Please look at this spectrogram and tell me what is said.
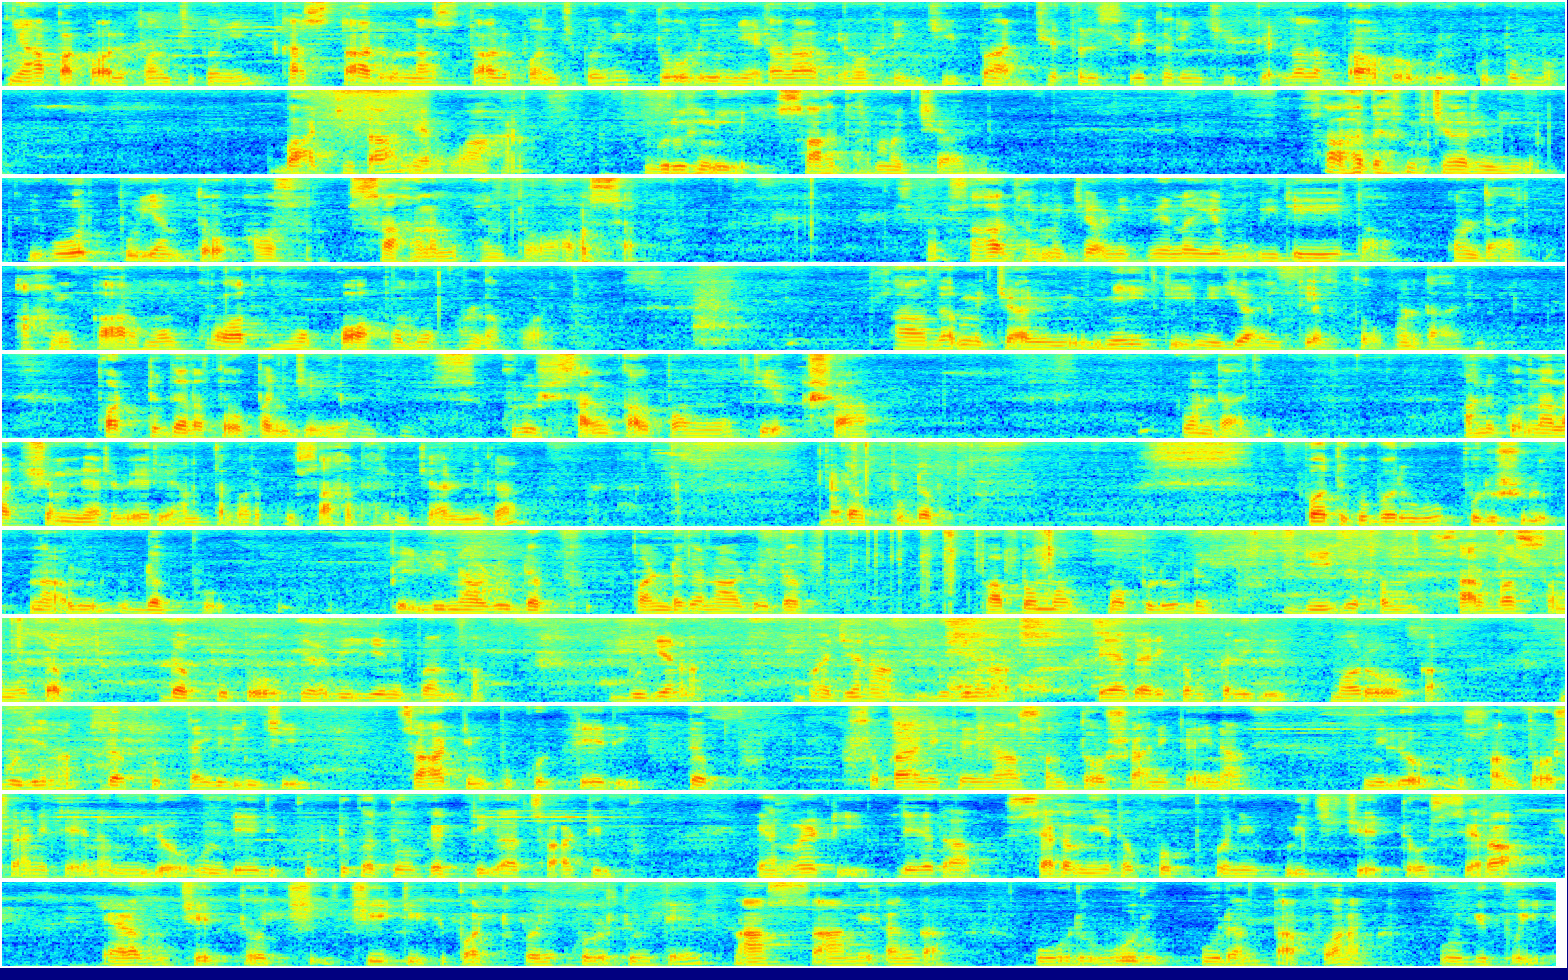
జ్ఞాపకాలు పంచుకొని కష్టాలు నష్టాలు పంచుకొని తోడు నీడలా వ్యవహరించి బాధ్యతలు స్వీకరించి పిల్లల బాగోగులు కుటుంబం బాధ్యత నిర్వహణ. గృహిణి సహధర్మచారి సహధర్మచారిని ఓర్పు ఎంతో అవసరం సహనం ఎంతో అవసరం. సహధర్మచారికి వినయం విధేయత ఉండాలి. అహంకారము క్రోధము కోపము ఉండకూడదు. సహధర్మచారిని నీతి నిజాయితీలతో ఉండాలి. పట్టుదలతో పనిచేయాలి. కృషి సంకల్పము దీక్ష ఉండాలి. అనుకున్న లక్ష్యం నెరవేరే అంతవరకు సహధర్మచారినిగా డప్పు డప్పు. బతుకు బరువు పురుషులు నాడు డప్పు పెళ్ళి నాడు డప్పు పండగ నాడు డప్పు పబ్బమప్పుడు డప్పు జీవితం సర్వస్వము డప్పు డప్పుతో ఎడదీయని బంధం. భుజన భజన భుజన పేదరికం కలిగి మరొక భుజన డప్పు తగిలించి చాటింపు కొట్టేది డప్పు. సుఖానికైనా సంతోషానికైనా మీలో సంతోషానికైనా మీలో ఉండేది పుట్టుకతో గట్టిగా చాటింపు. ఎర్రటి లేదా సెగ మీద కొప్పుకొని కుడిచి చేత్తో సిర ఎడమ చేత్తో చీ చీటికి పట్టుకొని కొడుతుంటే నా సామిరంగా ఊరు ఊరు ఊరంతా పొనక ఊగిపోయి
